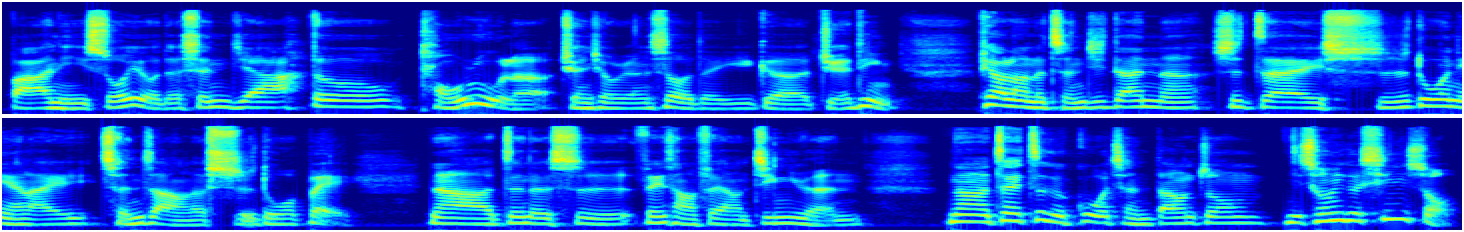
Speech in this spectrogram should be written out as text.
把你所有的身家都投入了全球人寿的一个决定。漂亮的成绩单呢，是在十多年来成长了十多倍，那真的是非常非常惊人。那在这个过程当中，你从一个新手，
